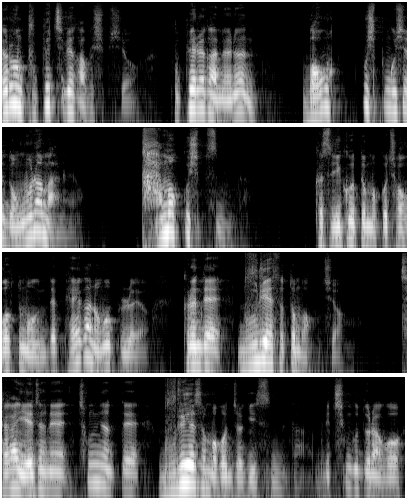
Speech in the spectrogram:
여러분 뷔페집에 가보십시오. 뷔페를 가면은 먹고 싶은 것이 너무나 많아요. 다 먹고 싶습니다. 그래서 이것도 먹고 저것도 먹는데 배가 너무 불러요. 그런데 무리해서 또 먹죠. 제가 예전에 청년 때 무리해서 먹은 적이 있습니다. 우리 친구들하고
